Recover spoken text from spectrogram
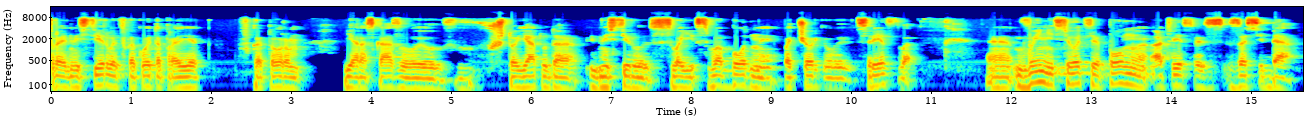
проинвестировать в какой-то проект, в котором я рассказываю, что я туда инвестирую свои свободные, подчеркиваю, средства, вы несете полную ответственность за себя.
